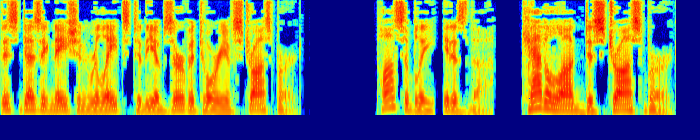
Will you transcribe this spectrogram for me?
this designation relates to the Observatory of Strasbourg. Possibly, it is the Catalogue de Strasbourg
